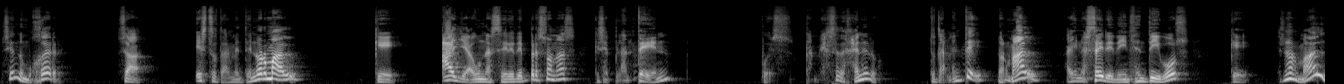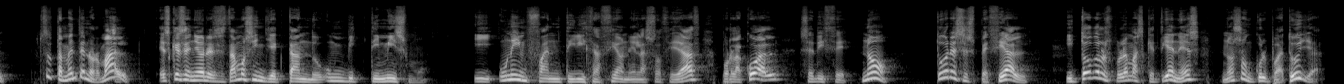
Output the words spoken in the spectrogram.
siendo mujer. O sea, es totalmente normal que haya una serie de personas que se planteen, pues, cambiarse de género. Totalmente normal. Hay una serie de incentivos que es normal. Es totalmente normal. Es que, señores, estamos inyectando un victimismo y una infantilización en la sociedad por la cual se dice, no, tú eres especial y todos los problemas que tienes no son culpa tuya,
